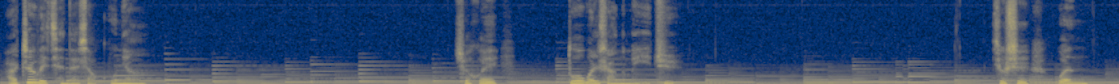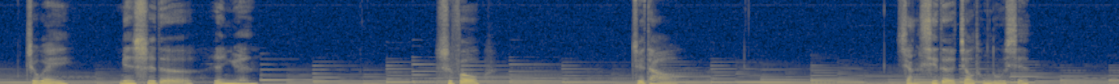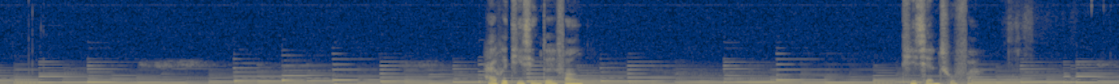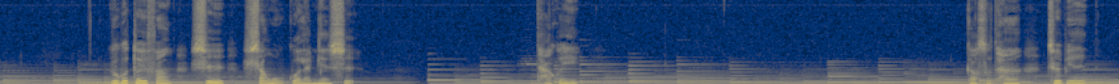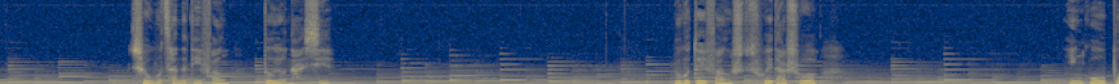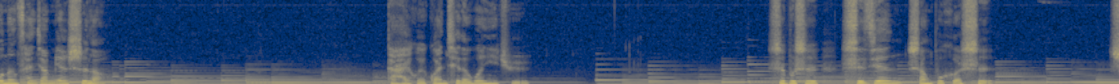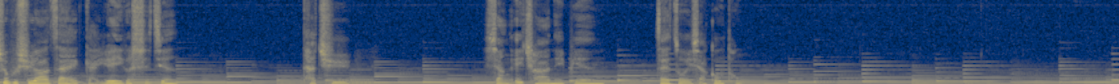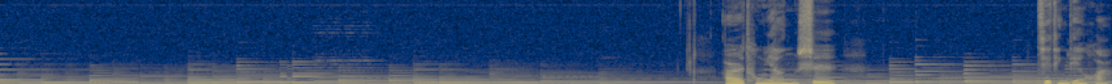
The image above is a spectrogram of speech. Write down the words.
而这位前台小姑娘。却会多问上那么一句，就是问这位面试的人员是否知道详细的交通路线，还会提醒对方。提前出发。如果对方是上午过来面试，他会告诉他这边吃午餐的地方都有哪些。如果对方回答说，因故不能参加面试了，他还会关切的问一句：“是不是时间上不合适？需不需要再改约一个时间？他去向 HR 那边再做一下沟通。而同样是接听电话，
